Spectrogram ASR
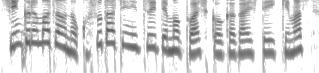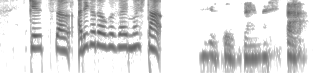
シングルマザーの子育てについても詳しくお伺いしていきます。池内さんありがとうございました。ありがとうございました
